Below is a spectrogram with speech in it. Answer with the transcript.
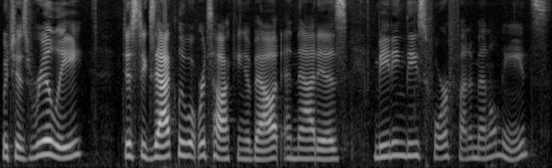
which is really just exactly what we're talking about, and that is meeting these four fundamental needs.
